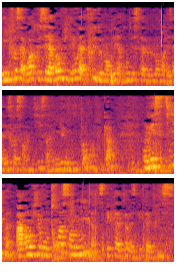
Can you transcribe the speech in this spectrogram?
Et il faut savoir que c'est la bande vidéo la plus demandée incontestablement dans les années 70, dans les milieux militants en tout cas. On estime à environ 300 000 spectateurs et spectatrices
